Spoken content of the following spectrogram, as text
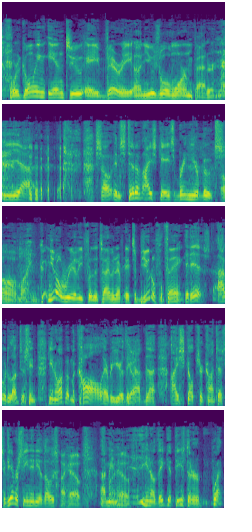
"We're going into a very unusual warm pattern." Yeah. So instead of ice skates, bring your boots. Oh my god! You know, really, for the time and effort, it's a beautiful thing. It is. I would love to see. You know, up at McCall every year they Yeah. have the ice sculpture contest. Have you ever seen any of those? I have. I mean, I have. you know, they get these that are what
